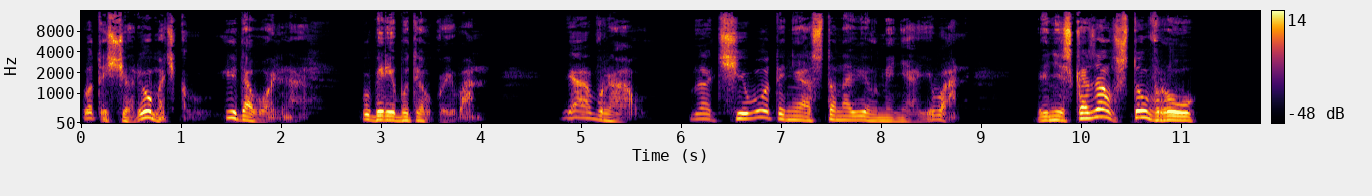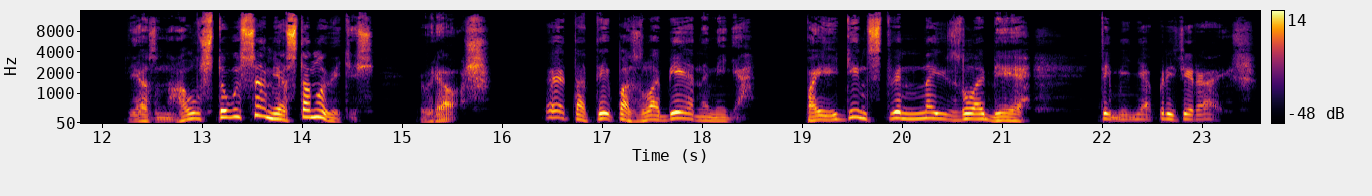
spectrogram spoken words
вот еще рюмочку и довольно. Убери бутылку, Иван. Я врал. Да чего ты не остановил меня, Иван? И не сказал, что вру. Я знал, что вы сами остановитесь. Врешь. Это ты по злобе на меня. По единственной злобе. Ты меня презираешь.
